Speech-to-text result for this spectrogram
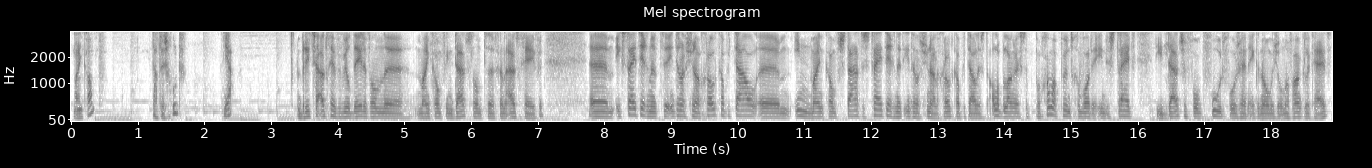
Mijn kamp? Dat is goed. Ja. Een Britse uitgever wil delen van uh, Mein Kampf in Duitsland uh, gaan uitgeven. Ehm, ik strijd tegen het eh, internationaal grootkapitaal. Ehm, in Mein Kampf staat de strijd tegen het internationale grootkapitaal... is het allerbelangrijkste programmapunt geworden in de strijd... die het Duitse volk voert voor zijn economische onafhankelijkheid.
